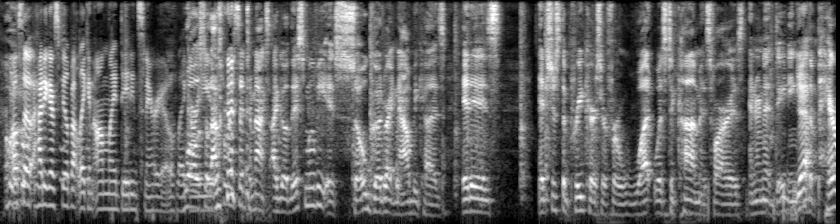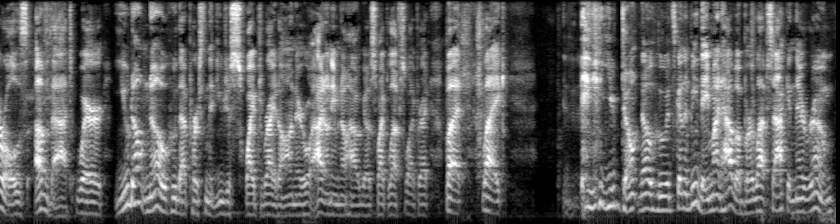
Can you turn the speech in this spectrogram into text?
also, how do you guys feel about like an online dating scenario? Like, Well, so you... that's what I said to Max. I go, this movie is so good right now because it is. It's just the precursor for what was to come as far as internet dating Yeah. and the perils of that, where you don't know who that person that you just swiped right on, or I don't even know how it goes, swipe left, swipe right, but like you don't know who it's going to be. They might have a burlap sack in their room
